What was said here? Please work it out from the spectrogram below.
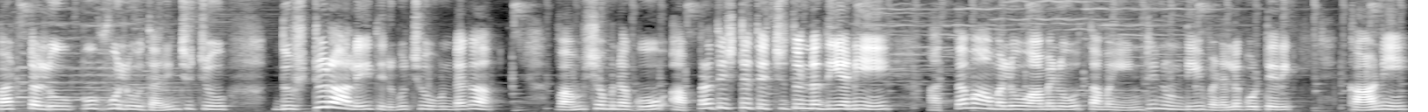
బట్టలు పువ్వులు ధరించుచు దుష్టురాలై తిరుగుచూ ఉండగా వంశమునకు అప్రతిష్ట తెచ్చుతున్నది అని అత్తమామలు ఆమెను తమ ఇంటి నుండి వెడలగొట్టిరి. కానీ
